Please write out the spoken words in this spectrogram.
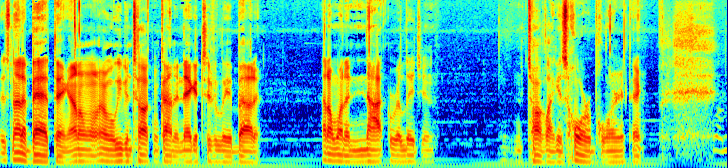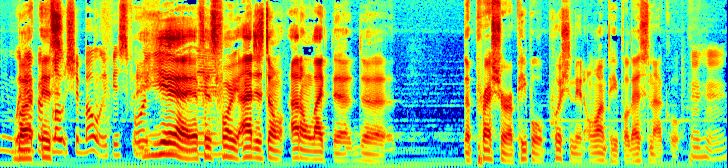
it's not a bad thing. I don't. I don't we've been talking kind of negatively about it. I don't want to knock religion, and talk like it's horrible or anything. I mean, But whatever it's- floats your boat. If it's for you, yeah, if it's for you, I just don't. I don't like the the the pressure of people pushing it on people. That's not cool. Mhm.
